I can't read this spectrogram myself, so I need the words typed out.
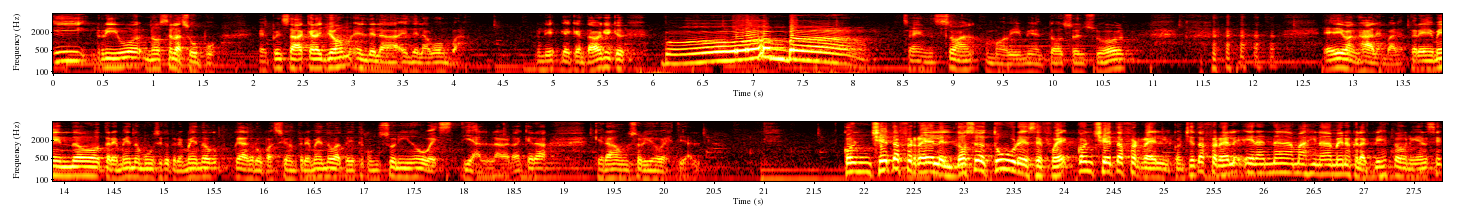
Y Rivo no se la supo. Él pensaba que era John, el de la, el de la bomba. El que cantaba que... ¡Bomba! Sensual, movimiento sensual. Eddie Van Halen, vale. Tremendo, tremendo músico, tremendo agrupación, tremendo baterista con un sonido bestial. La verdad que era, que era un sonido bestial. Concheta Ferrell, el 12 de octubre se fue Concheta Ferrell. Concheta Ferrell era nada más y nada menos que la actriz estadounidense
